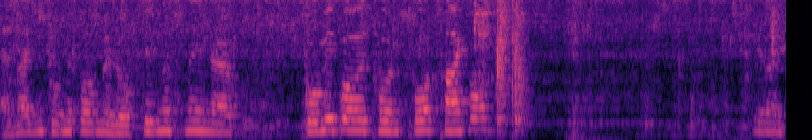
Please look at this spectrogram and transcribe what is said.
Altså ikke en gummibåd med luft i, men sådan en øh, uh, gummibåd på en stor trækvogn. Eller en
